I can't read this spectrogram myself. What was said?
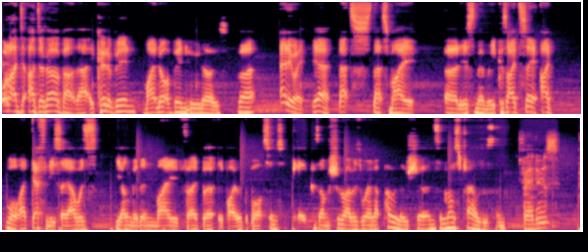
Well, I, d- I don't know about that. It could have been, might not have been. Who knows? But anyway, yeah, that's that's my earliest memory because I'd say I, well, I'd definitely say I was younger than my third birthday party with the Bart Simpson cake because I'm sure I was wearing a polo shirt and some nice trousers then. fair dues.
